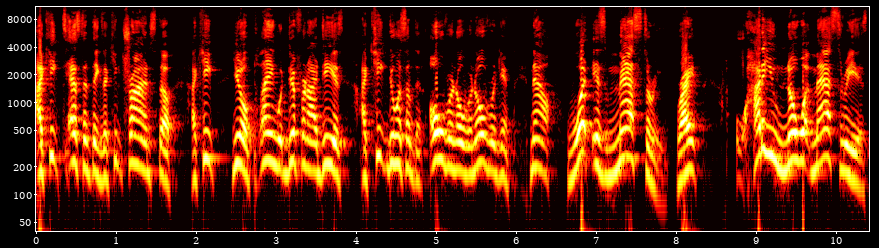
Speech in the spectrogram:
I keep testing things. I keep trying stuff. I keep, you know, playing with different ideas. I keep doing something over and over and over again. Now, what is mastery, right? How do you know what mastery is?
